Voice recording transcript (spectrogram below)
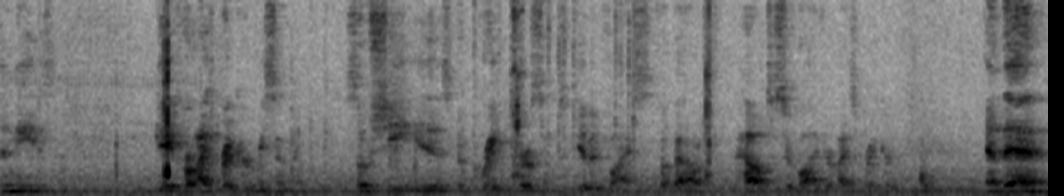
Denise, gave her icebreaker recently. So she is a great person to give advice about how to survive your icebreaker. And then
